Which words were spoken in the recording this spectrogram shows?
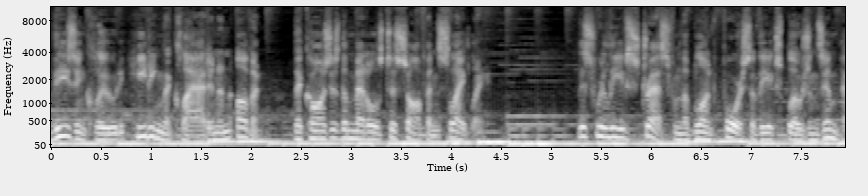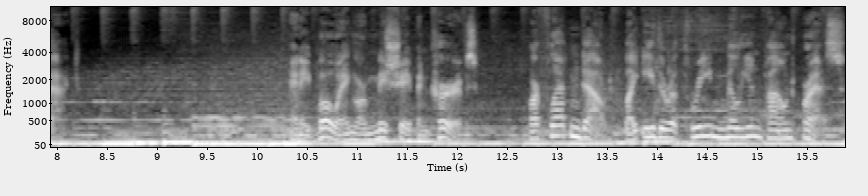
These include heating the clad in an oven that causes the metals to soften slightly. This relieves stress from the blunt force of the explosion's impact. Any bowing or misshapen curves are flattened out by either a 3 million pound press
